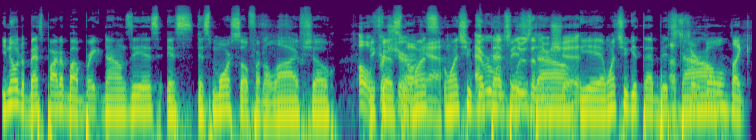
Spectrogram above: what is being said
You know the best part about breakdowns is it's it's more so for the live show Oh, because for sure. Once yeah. once you get Everyone's that bitch losing their down, shit. yeah, once you get that bitch A down, circle, like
